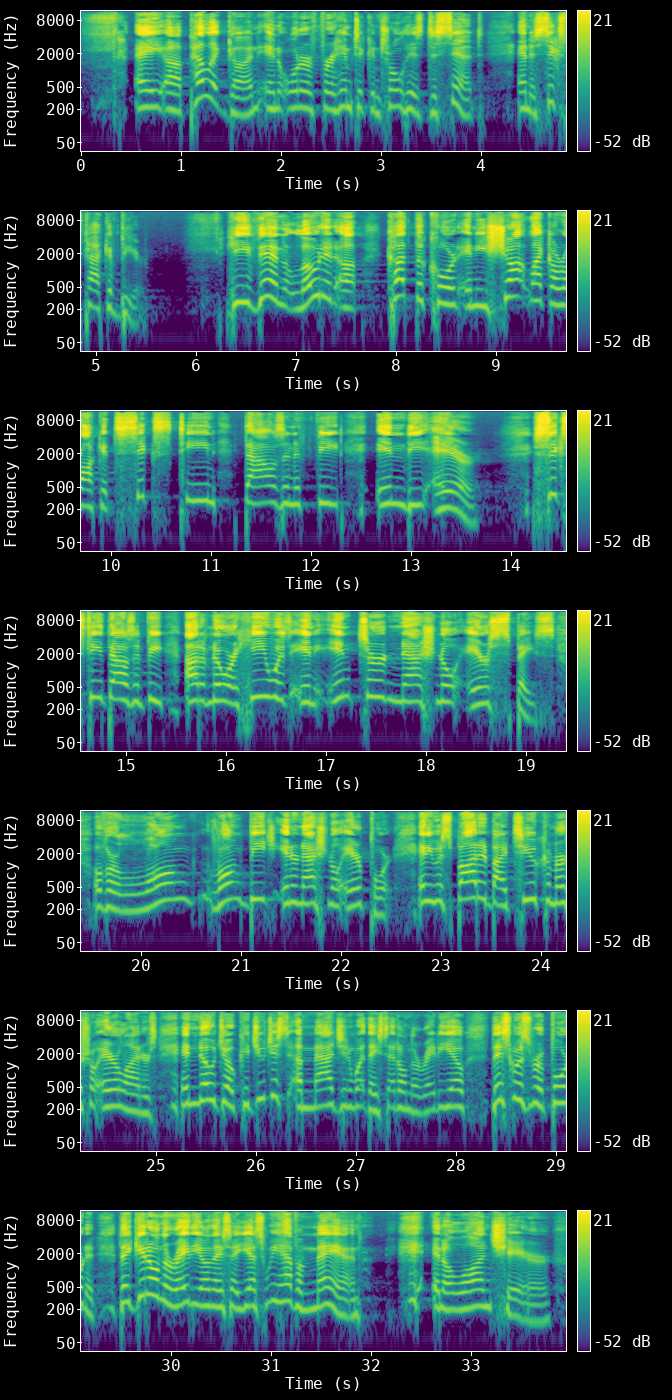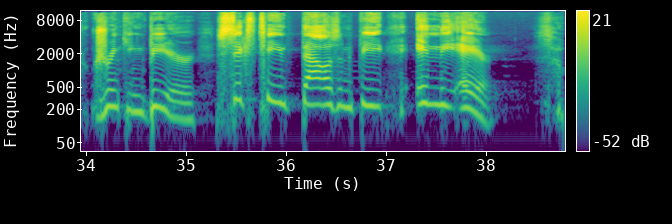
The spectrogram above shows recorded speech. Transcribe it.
a uh, pellet gun in order for him to control his descent, and a six pack of beer. He then loaded up, cut the cord, and he shot like a rocket 16,000 feet in the air. 16,000 feet out of nowhere. He was in international airspace over Long, Long Beach International Airport. And he was spotted by two commercial airliners. And no joke, could you just imagine what they said on the radio? This was reported. They get on the radio and they say, Yes, we have a man in a lawn chair drinking beer 16,000 feet in the air.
